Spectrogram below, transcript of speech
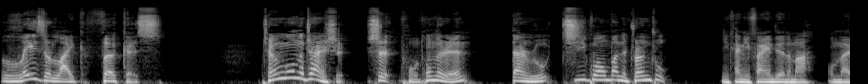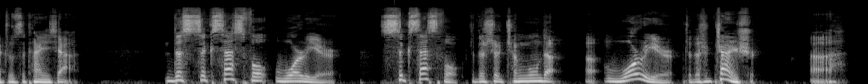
laser-like focus. 成功的战士是普通的人，但如激光般的专注。你看，你翻译对了吗？我们来逐字看一下。The successful warrior。Successful 指的是成功的，呃，warrior 指的是战士，啊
